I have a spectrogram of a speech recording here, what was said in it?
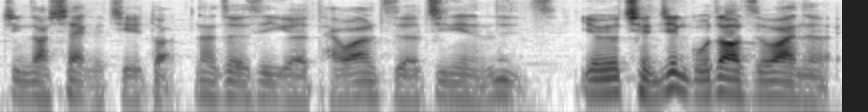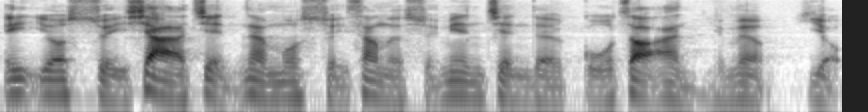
进到下一个阶段。那这是一个台湾值得纪念的日子。有有潜舰国造之外呢，诶，有水下的舰，那么水上的水面舰的国造案有没有？有，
